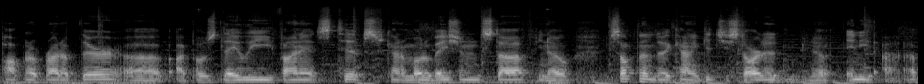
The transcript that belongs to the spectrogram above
popping up right up there. Uh, I post daily finance tips, kind of motivation stuff stuff, you know, something to kind of get you started. You know, any I,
